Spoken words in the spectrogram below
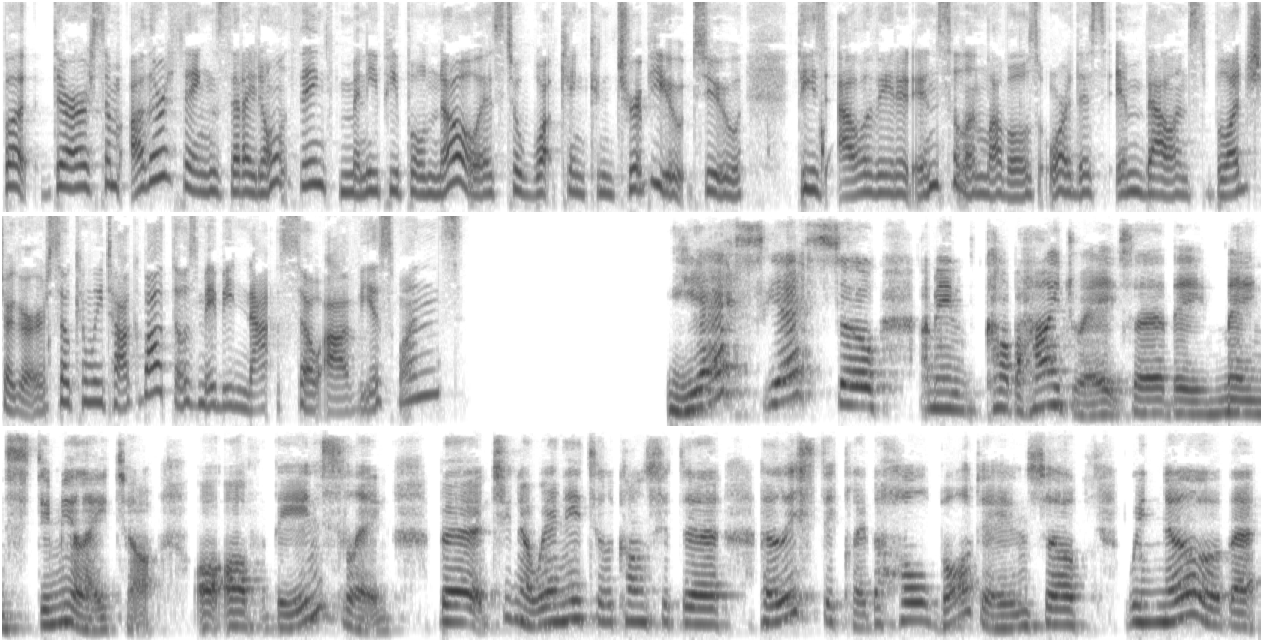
But there are some other things that I don't think many people know as to what can contribute to these elevated insulin levels or this imbalanced blood sugar. So can we talk about those maybe not so obvious ones? Yes, yes. So, I mean, carbohydrates are the main stimulator of, the insulin, but you know, we need to consider holistically the whole body. And so, we know that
